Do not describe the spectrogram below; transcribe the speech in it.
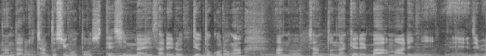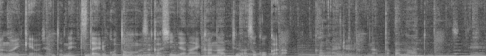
なんだろうちゃんと仕事をして信頼されるっていうところがあのちゃんとなければ周りに、えー、自分の意見をちゃんとね伝えることも難しいんじゃないかなっていうのはそこから考えるようになったかなと思いますね。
